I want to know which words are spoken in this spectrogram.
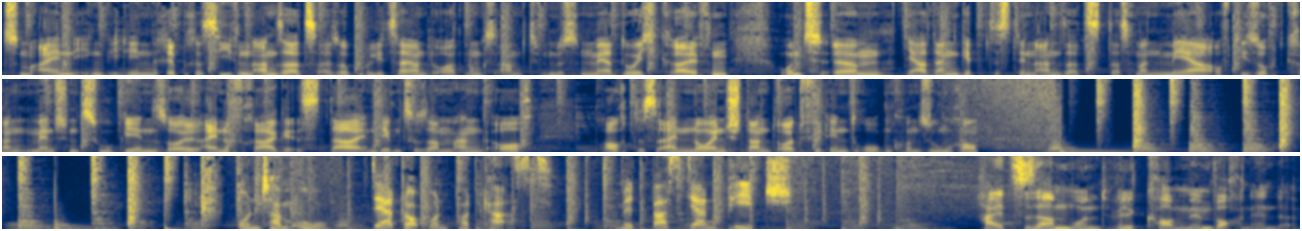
Zum einen irgendwie den repressiven Ansatz, also Polizei und Ordnungsamt müssen mehr durchgreifen und ähm, ja, dann gibt es den Ansatz, dass man mehr auf die suchtkranken Menschen zugehen soll. Eine Frage ist da in dem Zusammenhang auch, braucht es einen neuen Standort für den Drogenkonsumraum? Unterm U, der Dortmund-Podcast mit Bastian Pietsch. Hi zusammen und willkommen im Wochenende.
